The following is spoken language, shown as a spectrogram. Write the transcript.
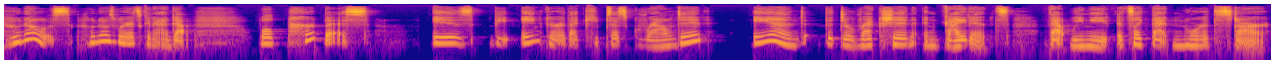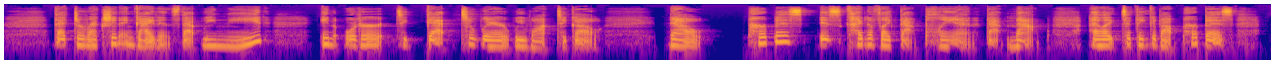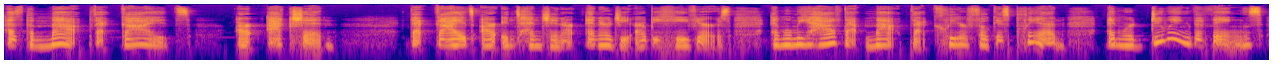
Who knows? Who knows where it's going to end up? Well, purpose is the anchor that keeps us grounded and the direction and guidance that we need. It's like that North Star, that direction and guidance that we need in order to get to where we want to go. Now, purpose is kind of like that plan, that map. I like to think about purpose as the map that guides our action that guides our intention, our energy, our behaviors. And when we have that map, that clear focus plan, and we're doing the things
